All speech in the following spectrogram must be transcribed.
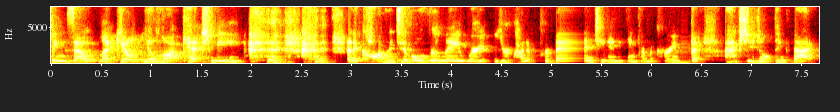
things out, like you'll you'll not catch me, and a cognitive overlay where you're kind of preventing anything from occurring? But I actually don't think that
